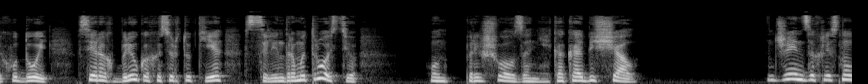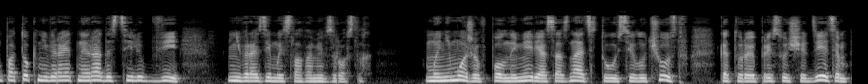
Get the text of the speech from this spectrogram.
худой, в серых брюках и сюртуке, с цилиндром и тростью. Он пришел за ней, как и обещал. Джейн захлестнул поток невероятной радости и любви, невыразимой словами взрослых. Мы не можем в полной мере осознать ту силу чувств, которая присуща детям,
